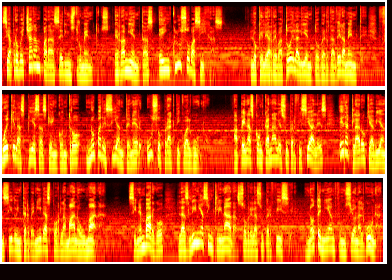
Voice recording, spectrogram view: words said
se aprovecharan para hacer instrumentos, herramientas e incluso vasijas. Lo que le arrebató el aliento verdaderamente fue que las piezas que encontró no parecían tener uso práctico alguno. Apenas con canales superficiales, era claro que habían sido intervenidas por la mano humana. Sin embargo, las líneas inclinadas sobre la superficie no tenían función alguna,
